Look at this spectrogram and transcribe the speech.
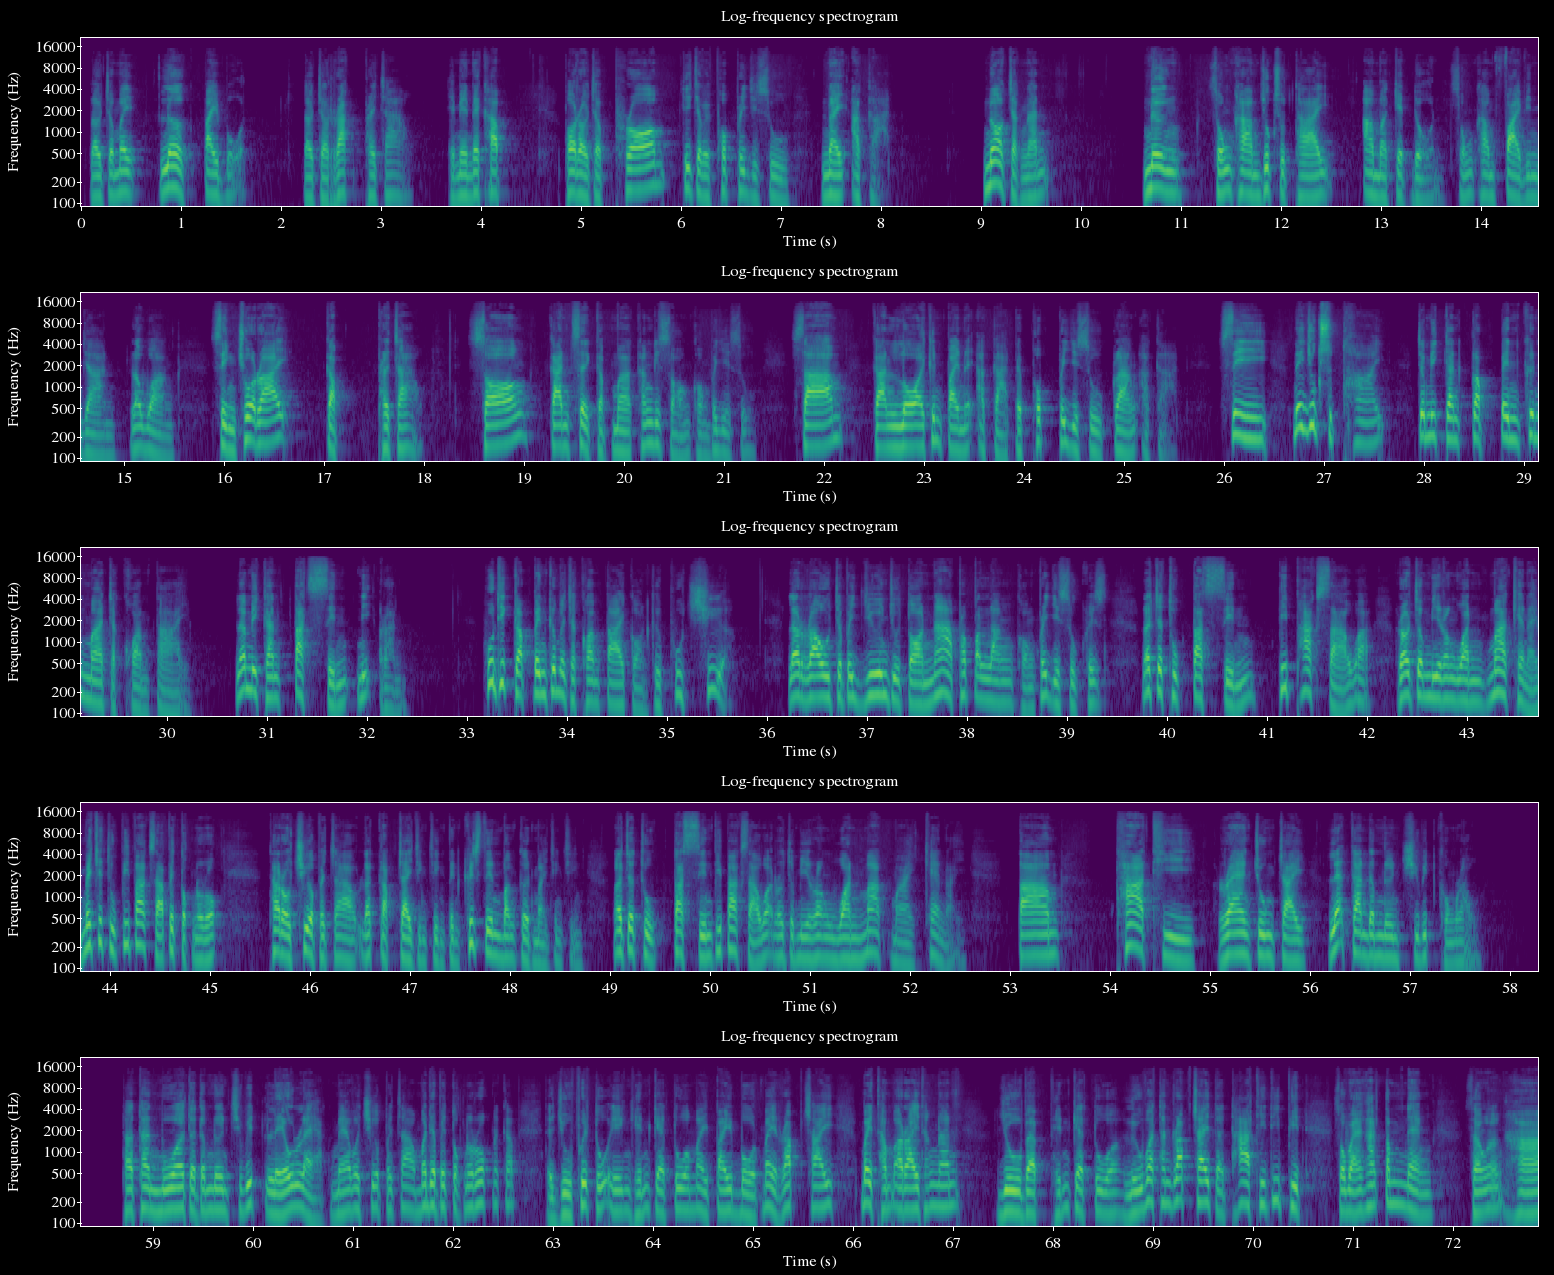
เราจะไม่เลิกไปโบสถ์เราจะรักพระเจ้าเอเมนไหมครับ เพราะเราจะพร้อมที่จะไปพบพระเยซูในอากาศ นอกจากนั้นหนึ่งสงครามยุคสุดท้ายอามาเกดโดน สงครามฝ่ายวิญญาณ ระหว่างสิ่งชั่วร้ายกับพระเจ้า สองการเสด็จกลับมาครั้งที่สองของพระเยซูสามการลอยขึ้นไปในอากาศไปพบพระเยซูกลางอากาศ 4. ในยุคสุดท้ายจะมีการกลับเป็นขึ้นมาจากความตาย และมีการตัดสินนิรันดร์ผู้ที่กลับเป็นขึ้นมาจากความตายก่อนคือผู้เชื่อ และเราจะไปยืนอยู่ต่อหน้าพระบัลลังก์ของพระเยซูคริสต์และจะถูกตัดสินพิพากษาว่าเราจะมีรางวัลมากแค่ไหน ไม่ใช่ถูกพิพากษาไปตกนรก ถ้าเราเชื่อพระเจ้าและกลับใจจริง ๆ เป็นคริสเตียนบังเกิดใหม่จริง ๆ เราจะถูกตัดสินพิพากษาว่าเราจะมีรางวัลมากมายแค่ไหน ตามท่าทีแรงจูงใจและการดำเนินชีวิตของเรา ถ้าท่านมัวแต่ดำเนินชีวิตเหลวแหลกแม้ว่าเชื่อพระเจ้าไม่ได้ไปตกนรกนะครับ แต่อยู่เพื่อตัวเองเห็นแก่ตัวไม่ไปโบสถ์ไม่รับใช้ ไม่ทำอะไรทั้งนั้น อยู่แบบเห็นแก่ตัว หรือว่าท่านรับใช้แต่ท่าทีที่ผิด แสวงหาตำแหน่ง แสวงหา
